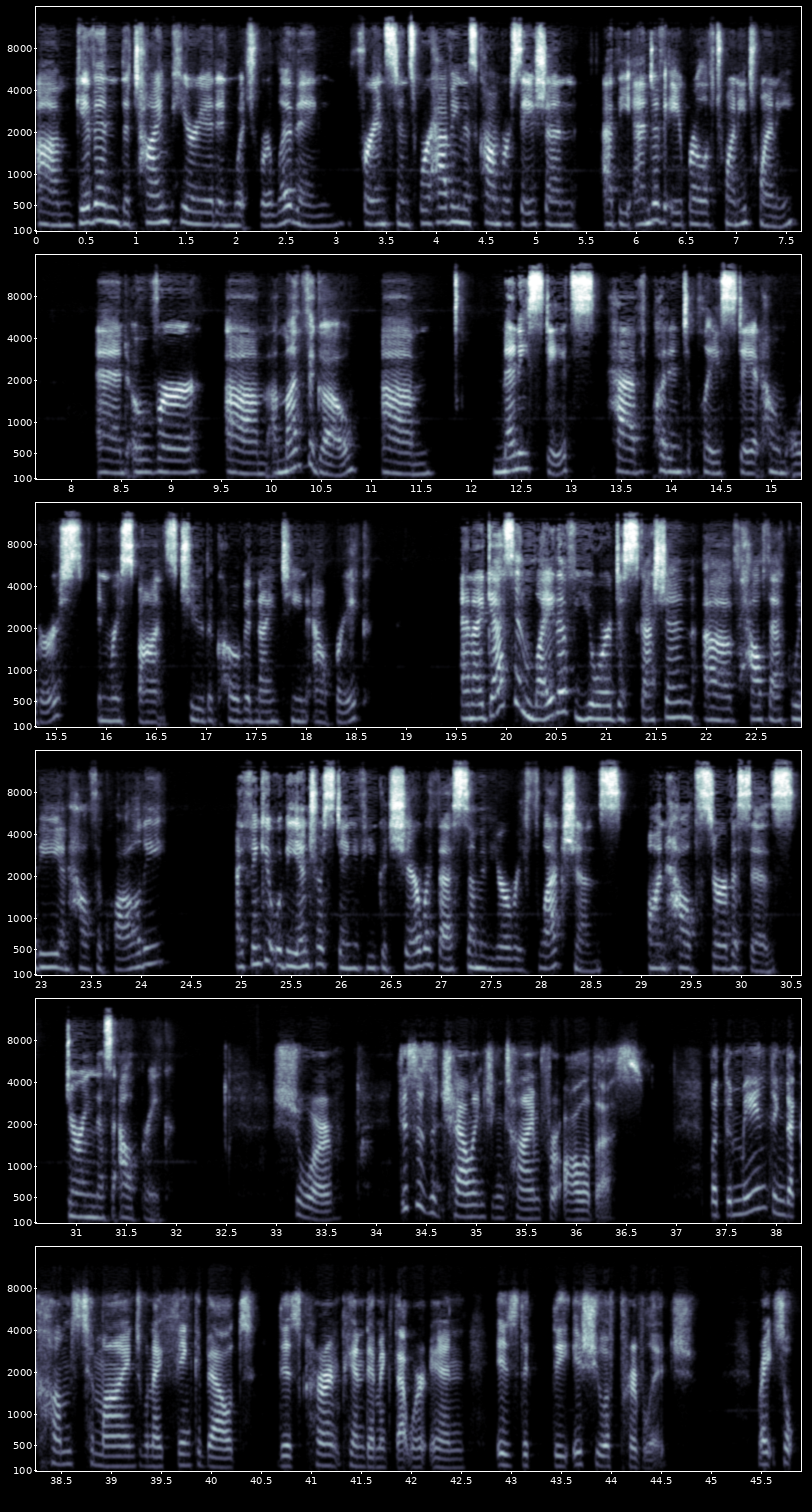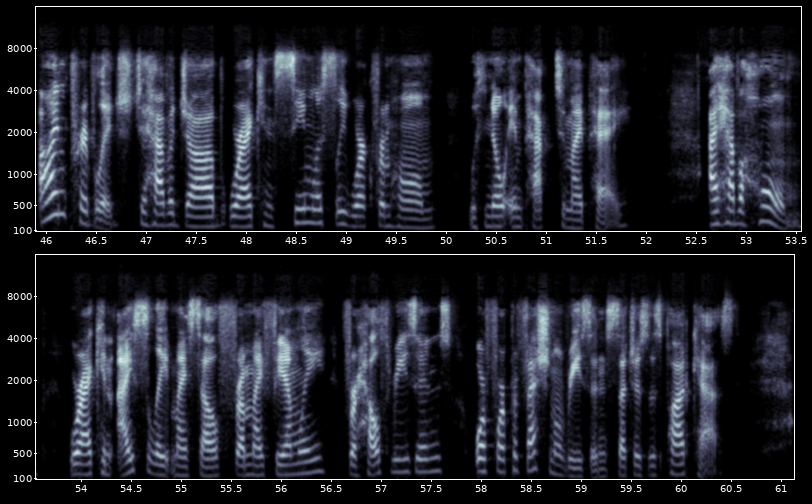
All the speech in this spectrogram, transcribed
um, given the time period in which we're living, for instance, we're having this conversation at the end of April of 2020. And over um, a month ago, um, many states have put into place stay at home orders in response to the COVID 19 outbreak. And I guess, in light of your discussion of health equity and health equality, I think it would be interesting if you could share with us some of your reflections on health services during this outbreak. Sure. This is a challenging time for all of us. But the main thing that comes to mind when I think about this current pandemic that we're in is the, the issue of privilege, right? So I'm privileged to have a job where I can seamlessly work from home with no impact to my pay. I have a home where I can isolate myself from my family for health reasons or for professional reasons, such as this podcast.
